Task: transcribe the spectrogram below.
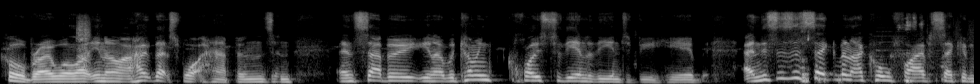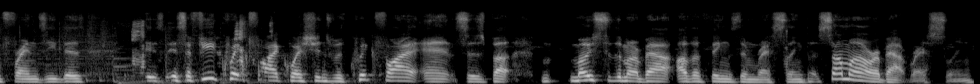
Cool, bro. Well, uh, you know, I hope that's what happens. And and Sabu, you know, we're coming close to the end of the interview here, and this is a segment I call Five Second Frenzy. There's it's, it's a few quick fire questions with quick fire answers, but m- most of them are about other things than wrestling, but some are about wrestling.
